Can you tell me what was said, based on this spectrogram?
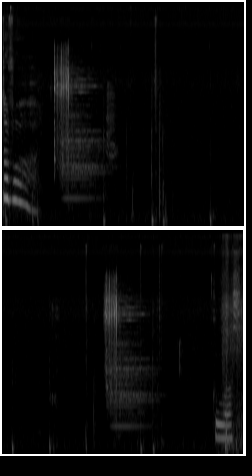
Давай. Клас.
